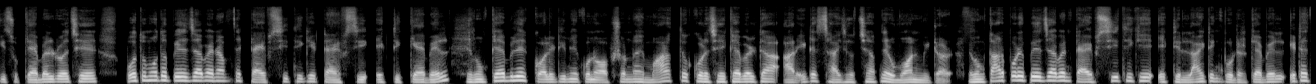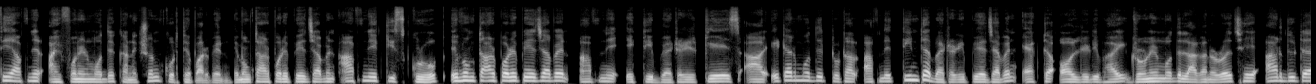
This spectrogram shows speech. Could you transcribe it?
কিছু ক্যাবেল রয়েছে। প্রথমত পেয়ে যাবেন আপনি টাইপ সি থেকে টাইপ সি একটি ক্যাবেল এবং ক্যাবেলের কোয়ালিটি নিয়ে কোনো অপশন নয় মারাত্মক করেছে এই ক্যাবেলটা আর এটার সাইজ হচ্ছে আপনার ওয়ান মিটার এবং তারপরে পেয়ে যাবেন টাইপ সি থেকে একটি লাইটিং পোর্টের ক্যাবেল এটা দিয়ে আপনার আইফোনের মধ্যে কানেকশন করতে পারবেন। এবং তারপরে পেয়ে যাবেন আপনি একটি স্ক্রুপ এবং তারপরে পেয়ে যাবেন আপনি একটি ব্যাটারির কেস আর এটার মধ্যে টোটাল আপনি তিনটা ব্যাটারি পেয়ে যাবেন। একটা অলরেডি ভাই ড্রোনের মধ্যে লাগানো রয়েছে, আর দুইটা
